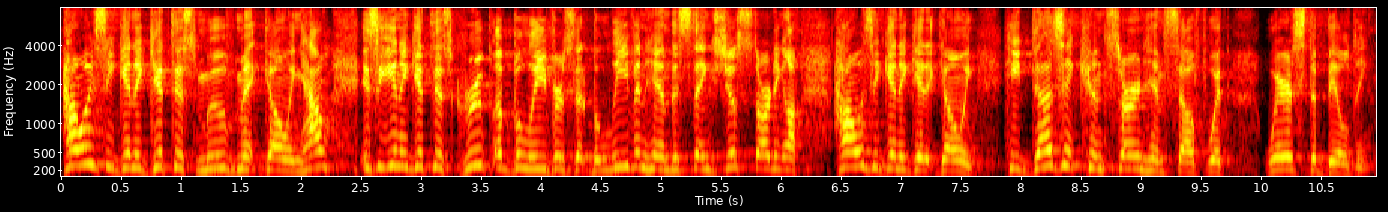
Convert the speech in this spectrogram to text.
How is He going to get this movement going? How is He going to get this group of believers that believe in Him? This thing's just starting off. How is He going to get it going? He doesn't concern Himself with where's the building.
